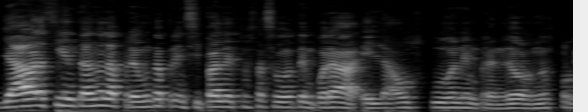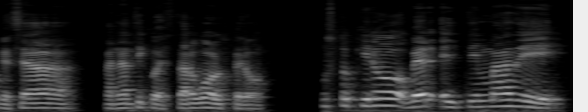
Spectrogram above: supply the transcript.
ya ahora sí, entrando a la pregunta principal de toda esta segunda temporada, el lado oscuro del emprendedor. No es porque sea fanático de Star Wars, pero justo quiero ver el tema de,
